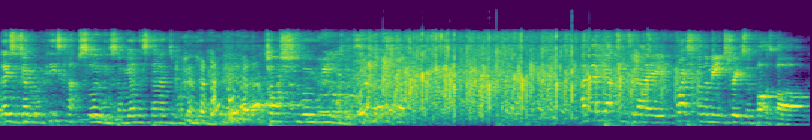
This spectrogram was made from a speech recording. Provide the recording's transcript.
Ladies and gentlemen, please clap slowly so he understands what you're doing. Joshua Reed today, fresh from the mean streets of Potter's Bar,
